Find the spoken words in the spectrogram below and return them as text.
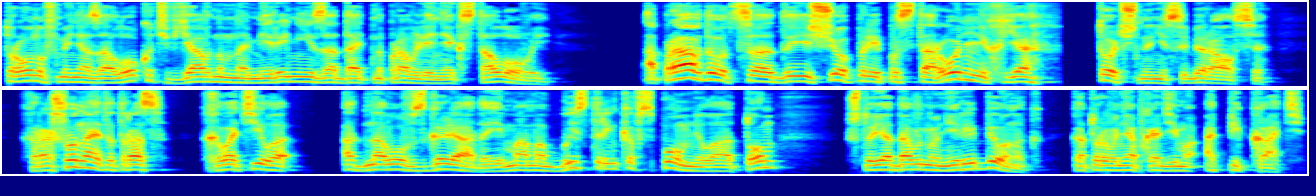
тронув меня за локоть в явном намерении задать направление к столовой. Оправдываться, да еще при посторонних, я точно не собирался. Хорошо на этот раз хватило одного взгляда, и мама быстренько вспомнила о том, что я давно не ребенок, которого необходимо опекать.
